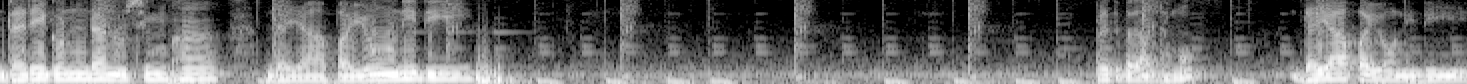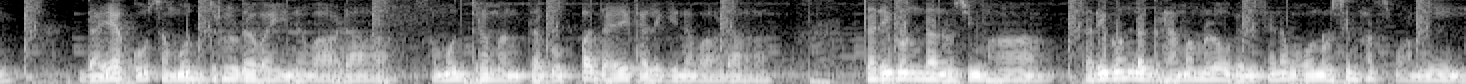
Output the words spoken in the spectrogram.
దరిగొండ నృసింహ దయాపయోనిధి ప్రతిపదార్థము. దయాపయోనిది దయకు సముద్రుడవైన వాడా సముద్రమంత గొప్ప దయ కలిగిన వాడా తరిగొండ నృసింహ తరిగొండ గ్రామంలో వెలిసిన ఓ నృసింహస్వామి.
